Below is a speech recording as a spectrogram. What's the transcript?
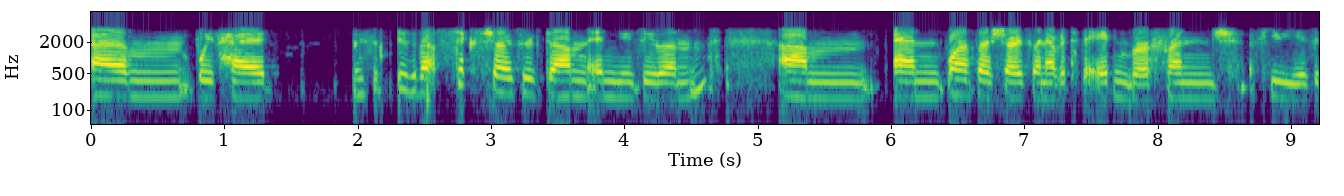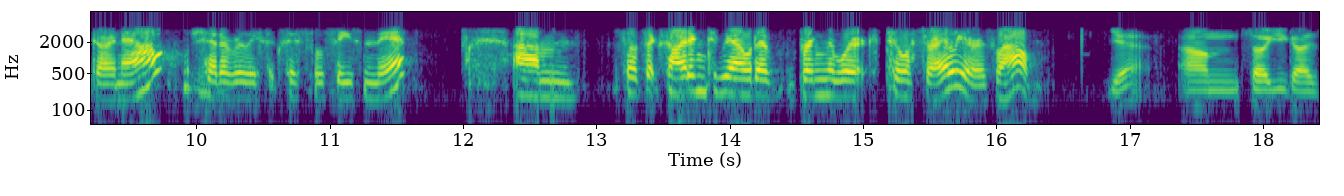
um, we've had there's, there's about six shows we've done in New Zealand, um, and one of those shows went over to the Edinburgh Fringe a few years ago now, which had a really successful season there. Um, so it's exciting to be able to bring the work to Australia as well. Yeah. Um, so you guys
